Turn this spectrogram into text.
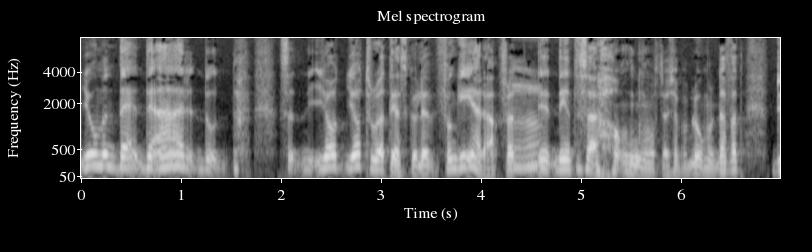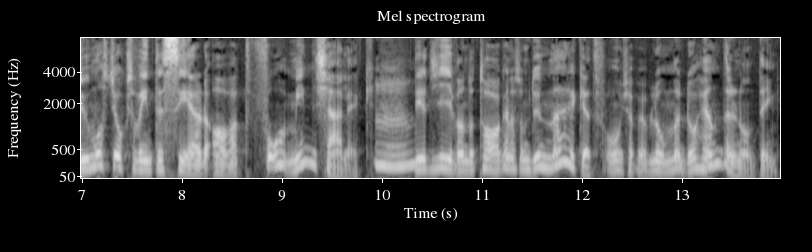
Jo, men det, det är... Då, så jag, jag tror att det skulle fungera. För att Mm. det, det är inte så här, "Ja, nu måste jag köpa blommor. Därför att du måste ju också vara intresserad av att få min kärlek. Mm. Det är ett givande och tagande. Som du märker att, oh, köper jag blommor, då händer det någonting.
